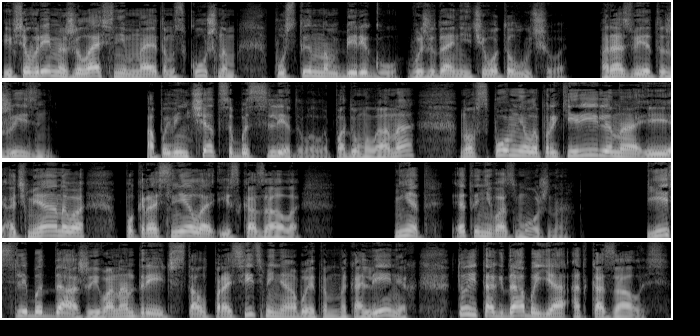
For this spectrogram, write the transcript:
и все время жила с ним на этом скучном пустынном берегу в ожидании чего-то лучшего. Разве это жизнь? А повенчаться бы следовало, подумала она, но вспомнила про Кириллина и Очмянова, покраснела и сказала, «Нет, это невозможно. Если бы даже Иван Андреевич стал просить меня об этом на коленях, то и тогда бы я отказалась».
